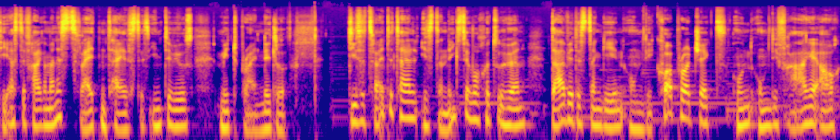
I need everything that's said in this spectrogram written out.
die erste Frage meines zweiten Teils des Interviews mit Brian Little. Dieser zweite Teil ist dann nächste Woche zu hören. Da wird es dann gehen um die Core Projects und um die Frage auch,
